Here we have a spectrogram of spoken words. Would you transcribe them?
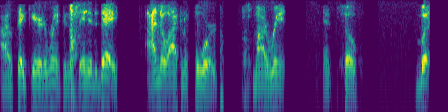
I'll take care of the rent because at the end of the day, I know I can afford my rent, and so. But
